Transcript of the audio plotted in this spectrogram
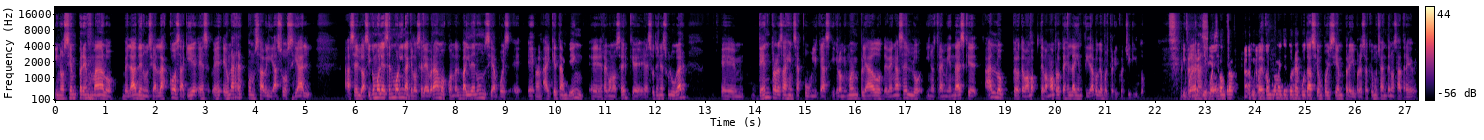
y no siempre es malo, ¿verdad? Denunciar las cosas. Aquí es, es, una responsabilidad social hacerlo. Así como Eliezer Molina, que lo celebramos cuando él va y denuncia, pues eh, eh, ah. hay que también eh, reconocer que eso tiene su lugar dentro de las agencias públicas y que los mismos empleados deben hacerlo. Y nuestra enmienda es que hazlo, pero te vamos, te vamos a proteger la identidad porque Puerto Rico es chiquito. Y puede, y, y puede comprometer tu reputación por siempre y por eso es que mucha gente no se atreve.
